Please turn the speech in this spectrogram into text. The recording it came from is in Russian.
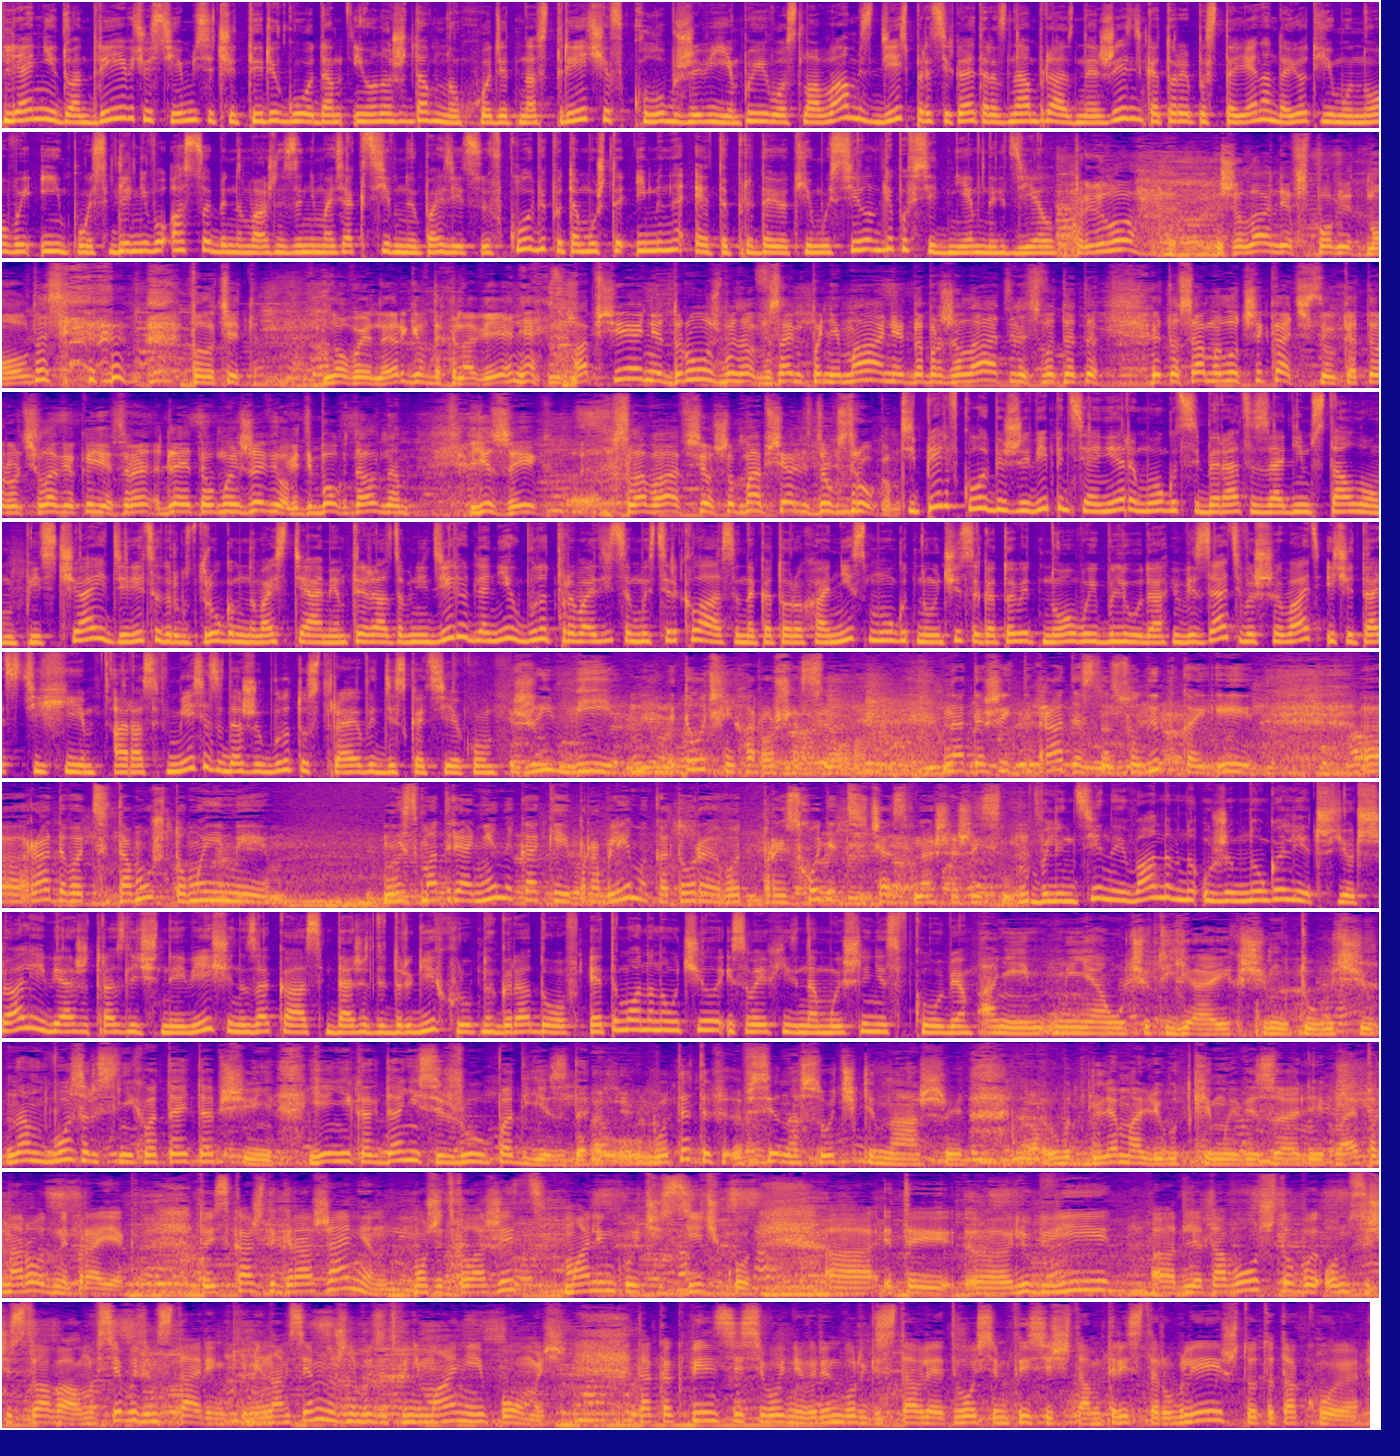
Леониду Андреевичу 74 года, и он уже давно ходит на встречи в клуб «Живи». По его словам, здесь протекает разнообразная жизнь, которая постоянно дает ему новый импульс. Для него особенно важно занимать активную позицию в клубе, потому что именно это придает ему сил для повседневных дел. Привело желание вспомнить молодость, получить новую энергию, вдохновение. Общение, дружба, взаимопонимание, доброжелательность – вот это, это самое лучшее качество, которое у человека есть. Для этого мы и живем. Ведь Бог дал нам язык, слова, все, чтобы мы общались друг с другом. Теперь в клубе «Живи» пенсионеры могут собираться за одним столом, пить чай и делиться друг с другом новостями. Три раза в неделю для них будут проводиться мастер-классы, на которых они смогут научиться готовить новые блюда, вязать, вышивать и читать стихи. А раз в месяц даже будут устраивать дискотеку. «Живи» – это очень хорошее слово. Надо жить радостно, с улыбкой и э, радоваться тому, что мы имеем несмотря ни на какие проблемы, которые вот происходят сейчас в нашей жизни. Валентина Ивановна уже много лет шьет шали и вяжет различные вещи на заказ, даже для других крупных городов. Этому она научила и своих единомышленниц в клубе. Они меня учат, я их чему-то учу. Нам в возрасте не хватает общения. Я никогда не сижу у подъезда. Вот это все носочки наши. Вот для малютки мы вязали. Это народный проект. То есть каждый горожанин может вложить маленькую частичку частичку а, этой э, любви а, для того, чтобы он существовал. Мы все будем старенькими, нам всем нужно будет внимание и помощь. Так как пенсия сегодня в Оренбурге составляет 8 тысяч там 300 рублей, что-то такое,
